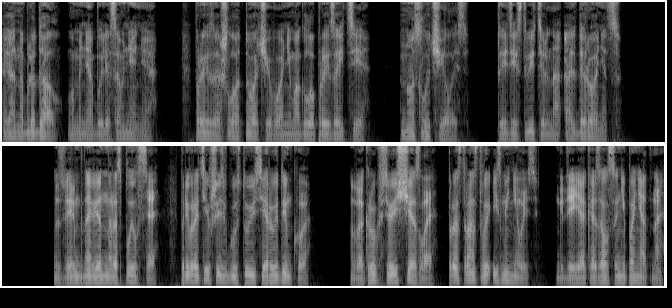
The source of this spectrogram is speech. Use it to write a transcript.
Я наблюдал, у меня были сомнения. Произошло то, чего не могло произойти. Но случилось. Ты действительно альдеронец. Зверь мгновенно расплылся, превратившись в густую серую дымку. Вокруг все исчезло, пространство изменилось. Где я оказался, непонятно.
